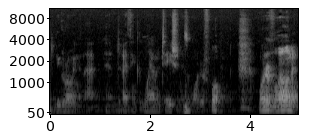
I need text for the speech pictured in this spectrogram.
to be growing in that. And I think lamentation is a wonderful, wonderful element.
